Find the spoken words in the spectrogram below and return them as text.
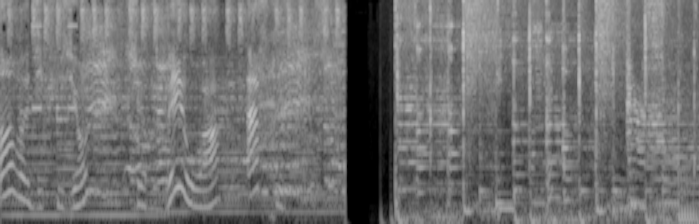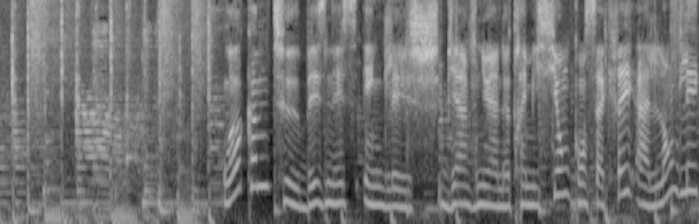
en rediffusion sur VOA Afrique. Welcome to Business English. Bienvenue à notre émission consacrée à l'anglais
